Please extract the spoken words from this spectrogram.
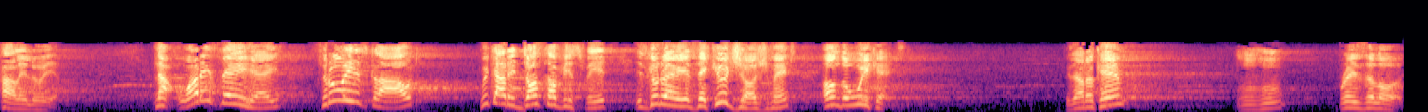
Hallelujah. Now, what he's saying here is through his cloud, which are the dust of his feet, is going to execute judgment on the wicked. Is that okay? Mm-hmm. Praise the Lord.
